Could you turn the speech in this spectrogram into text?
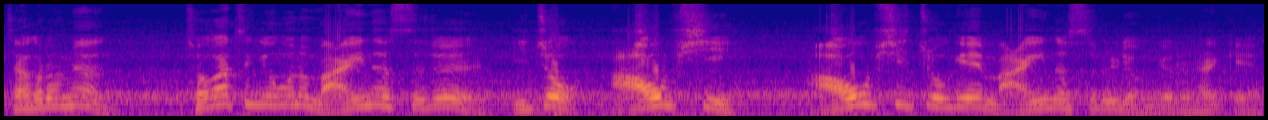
자 그러면 저 같은 경우는 마이너스를 이쪽 9시 9시 쪽에 마이너스를 연결을 할게요.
